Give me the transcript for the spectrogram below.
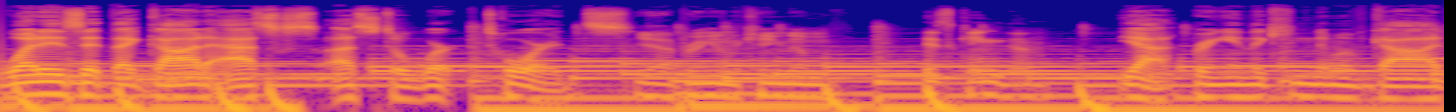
What is it that God asks us to work towards? Yeah, bringing the kingdom. His kingdom. Yeah, bringing the kingdom of God,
